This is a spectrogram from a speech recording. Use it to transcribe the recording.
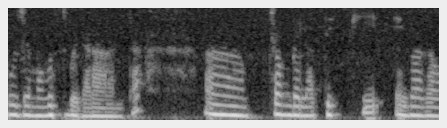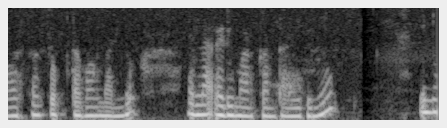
ಪೂಜೆ ಮುಗಿಸ್ಬಿಡೋಣ ಅಂತ. ಚೊಂಬೆಲ್ಲ ತಿಕ್ಕಿ ಇವಾಗ ಹೊಸ ಸೊಪ್ಪು ತಗೊಂಡು ಬಂದು ಎಲ್ಲ ರೆಡಿ ಮಾಡ್ಕೊತಾ ಇದ್ದೀನಿ. ಇನ್ನು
